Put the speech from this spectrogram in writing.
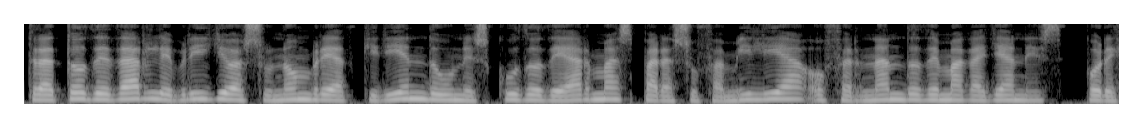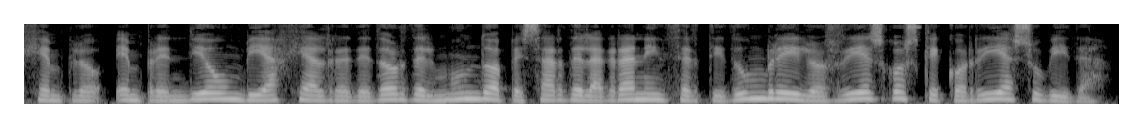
trató de darle brillo a su nombre adquiriendo un escudo de armas para su familia o Fernando de Magallanes, por ejemplo, emprendió un viaje alrededor del mundo a pesar de la gran incertidumbre y los riesgos que corría su vida.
